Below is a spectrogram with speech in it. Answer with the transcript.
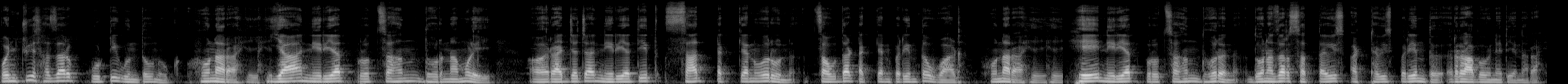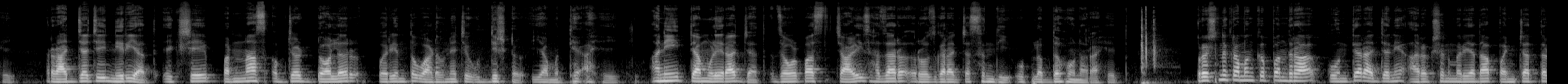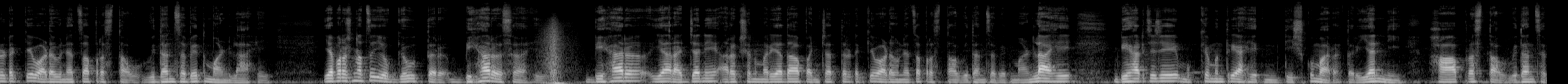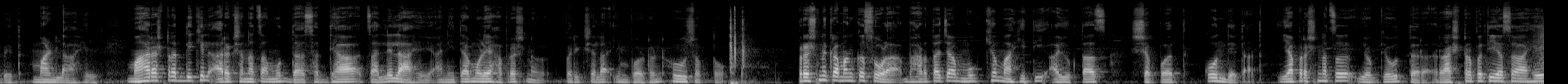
पंचवीस हजार कोटी गुंतवणूक होणार आहे. या निर्यात प्रोत्साहन धोरणामुळे राज्याच्या निर्यातीत सात टक्क्यांवरून चौदा टक्क्यांपर्यंत वाढ होणार आहे. हे हे निर्यात प्रोत्साहन धोरण दोन हजार सत्तावीस अठ्ठावीसपर्यंत राबवण्यात येणार आहे. राज्याची निर्यात एकशे पन्नास अब्ज डॉलरपर्यंत वाढवण्याचे उद्दिष्ट यामध्ये आहे. आणि त्यामुळे राज्यात जवळपास चाळीस हजार रोजगारांच्या संधी उपलब्ध होणार आहेत. प्रश्न क्रमांक पंधरा कोणत्या राज्याने आरक्षण मर्यादा पंच्याहत्तर टक्के वाढवण्याचा प्रस्ताव विधानसभेत मांडला आहे? या प्रश्नाचं योग्य उत्तर बिहार असं आहे. बिहार या राज्याने आरक्षण मर्यादा पंच्याहत्तर टक्के वाढवण्याचा प्रस्ताव विधानसभेत मांडला आहे. बिहारचे जे मुख्यमंत्री आहेत नितीश कुमार तर यांनी हा प्रस्ताव विधानसभेत मांडला आहे. महाराष्ट्रात देखील आरक्षणाचा मुद्दा सध्या चाललेला आहे आणि त्यामुळे हा प्रश्न परीक्षेला इम्पॉर्टंट होऊ शकतो. प्रश्न क्रमांक सोळा भारताच्या मुख्य माहिती आयुक्तास शपथ कोण देतात? या प्रश्नाचं योग्य उत्तर राष्ट्रपती असं आहे.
